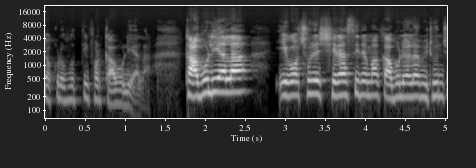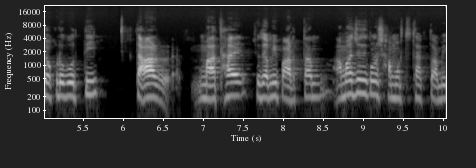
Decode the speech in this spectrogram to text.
চক্রবর্তী ফর কাবুলিওয়ালা। কাবুলিওয়ালা এবছরের সেরা সিনেমা কাবুলিওয়ালা মিঠুন চক্রবর্তী। তার মাথায় যদি আমি পারতাম, আমার যদি কোনো সামর্থ্য থাকতো, আমি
